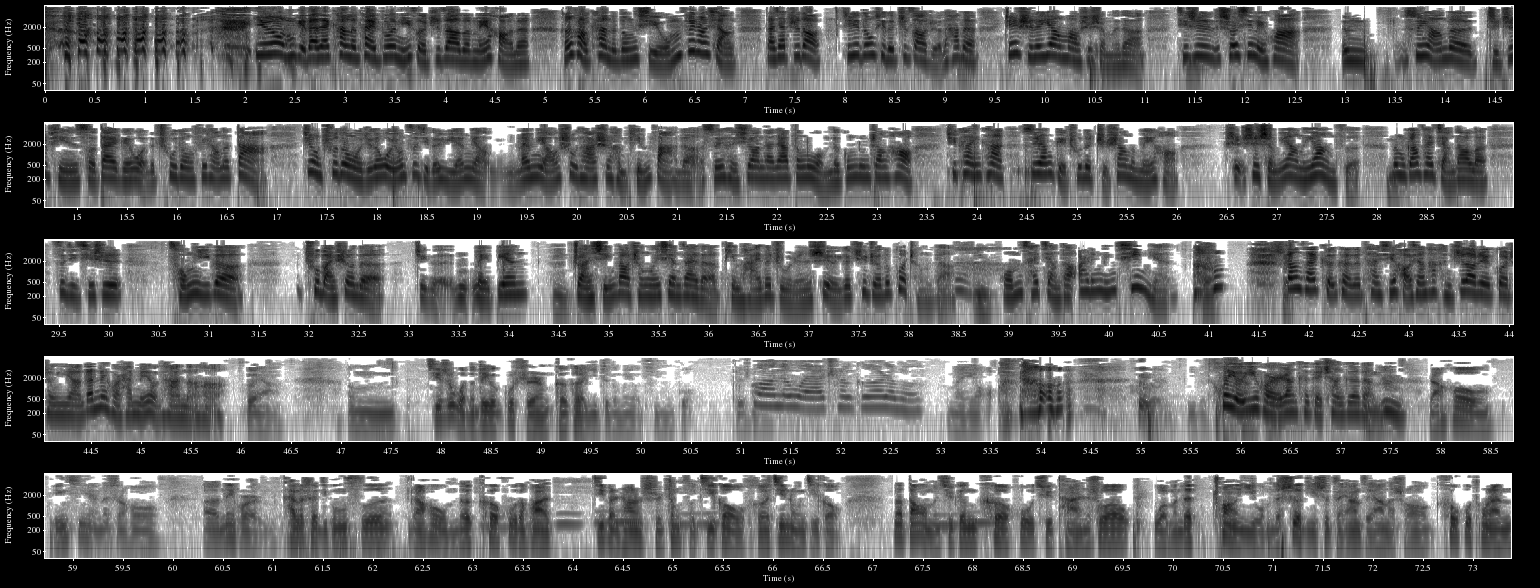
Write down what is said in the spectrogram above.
因为我们给大家看了太多你所制造的美好的、很好看的东西，我们非常想大家知道这些东西的制造者他的真实的样貌是什么的。其实说心里话，嗯，孙杨的纸制品所带给我的触动非常的大，这种触动我觉得我用自己的语言描来描述它是很贫乏的，所以很希望大家登录我们的公众账号去看一看孙杨给出的纸上的美好是是什么样的样子。那么刚才讲到了自己其实从一个出版社的这个美编嗯。转型到成为现在的品牌的主人是有一个曲折的过程的。嗯，我们才讲到二零零七年，刚才可可的叹息好像他很知道这个过程一样，但那会儿还没有他呢哈。对啊，嗯，其实我的这个故事可可一直都没有听过，对吧？忘了我要唱歌了吗？没有，会有你的会有一会儿让可可唱歌的，嗯。然后零七年的时候，呃，那会儿开了设计公司，然后我们的客户的话，基本上是政府机构和金融机构。那当我们去跟客户去谈说我们的创意、我们的设计是怎样怎样的时候，客户突然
